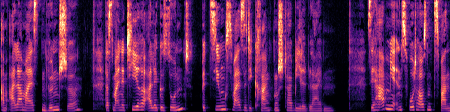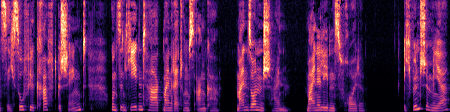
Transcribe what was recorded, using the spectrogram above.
am allermeisten wünsche, dass meine Tiere alle gesund bzw. die Kranken stabil bleiben. Sie haben mir in 2020 so viel Kraft geschenkt und sind jeden Tag mein Rettungsanker, mein Sonnenschein, meine Lebensfreude. Ich wünsche mir,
